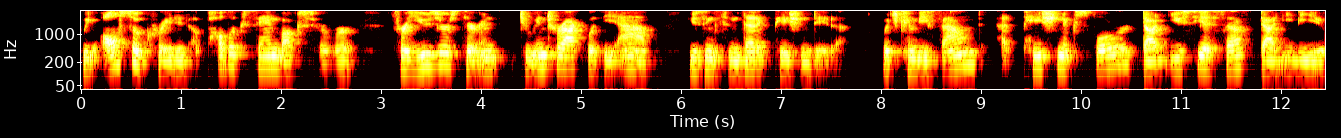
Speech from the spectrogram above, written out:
we also created a public sandbox server for users to, in- to interact with the app using synthetic patient data, which can be found at patientexplorer.ucsf.edu.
